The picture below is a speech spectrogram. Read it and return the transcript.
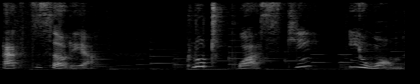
Akcesoria: klucz płaski i łom.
